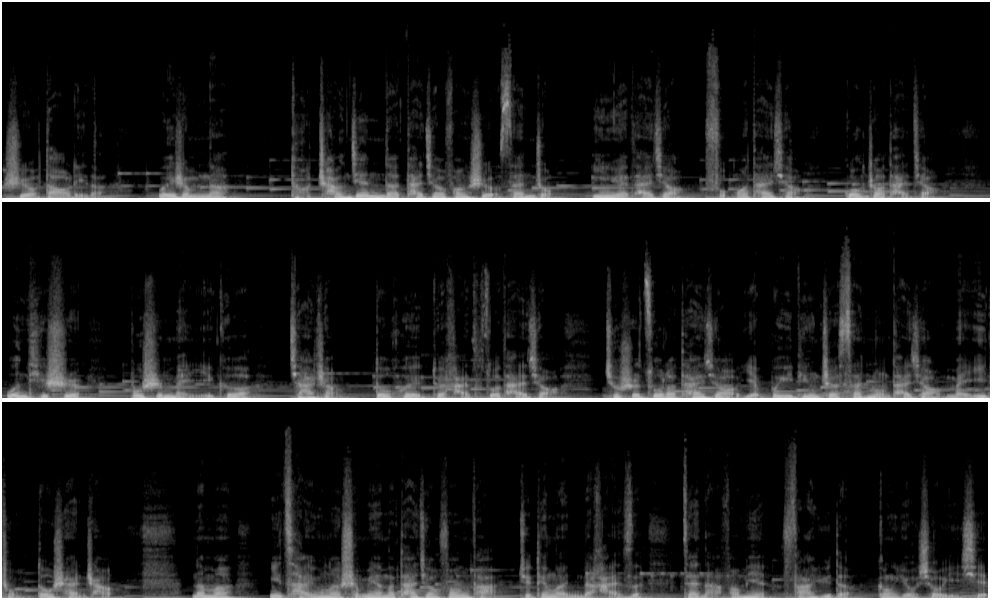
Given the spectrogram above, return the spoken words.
是有道理的。为什么呢？常见的胎教方式有三种：音乐胎教、抚摸胎教、光照胎教。问题是不是每一个家长都会对孩子做胎教？就是做了胎教，也不一定这三种胎教每一种都擅长。那么你采用了什么样的胎教方法，决定了你的孩子在哪方面发育的更优秀一些。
